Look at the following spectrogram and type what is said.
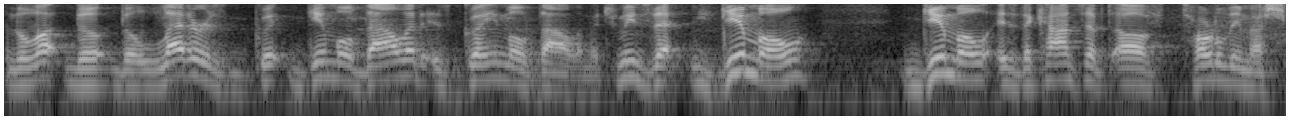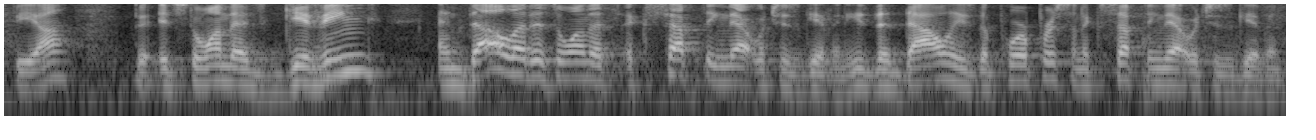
and the, the, the letters Gimel Dalit is Goimel Dalim, which means that Gimel Gimel is the concept of totally mashpia. It's the one that's giving, and Dalit is the one that's accepting that which is given. He's the Dal, he's the poor person accepting that which is given.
